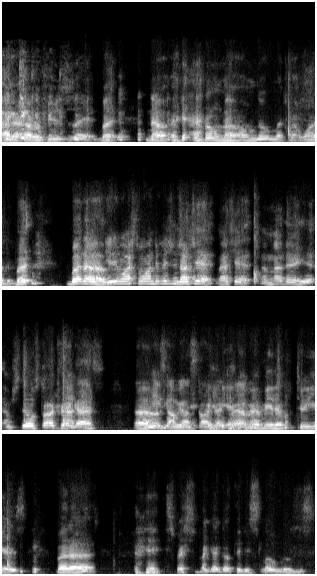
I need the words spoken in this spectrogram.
I, I refuse to say it, but no, I don't know. I don't know much about Wanda, but but uh, You didn't watch the WandaVision not show? yet, not yet. I'm not there yet. I'm still on Star Trek, guys. Um, He's gonna be on Star Trek yeah, I'm gonna be there for two years, but uh, especially if I gotta go through these slow movies.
